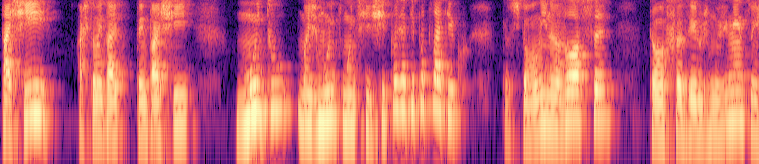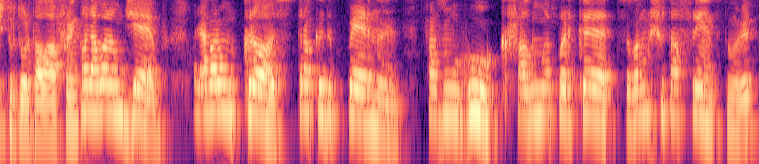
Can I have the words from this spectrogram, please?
Tai chi acho que também tem tai chi muito, mas muito, muito fixe. E depois é tipo atlético. Estão ali na vossa, estão a fazer os movimentos, o instrutor está lá à frente. Olha agora um jab, olha agora um cross, troca de perna, faz um hook, faz um uppercut, agora um chute à frente. Estão a ver?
